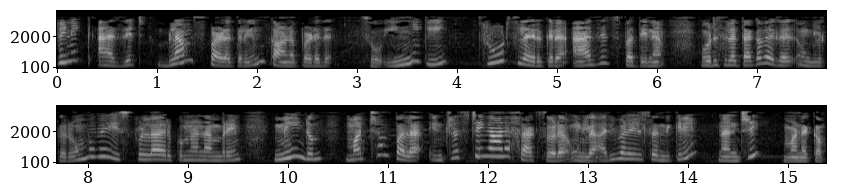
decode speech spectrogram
ஃபினிக் ஆசிட் பிளம்ஸ் பழத்திலையும் காணப்படுது. சோ இன்னைக்கு ஃப்ரூட்ஸ்ல இருக்கிற ஆசிட்ஸ் பத்தின ஒரு சில தகவல்கள் உங்களுக்கு ரொம்பவே யூஸ்ஃபுல்லா இருக்கும்னு நம்புறேன். மீண்டும் மற்றும் பல இன்ட்ரெஸ்டிங்கான ஃபேக்ட்ஸோட உங்களை அறிவலையில் சந்திக்கிறேன். நன்றி வணக்கம்.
